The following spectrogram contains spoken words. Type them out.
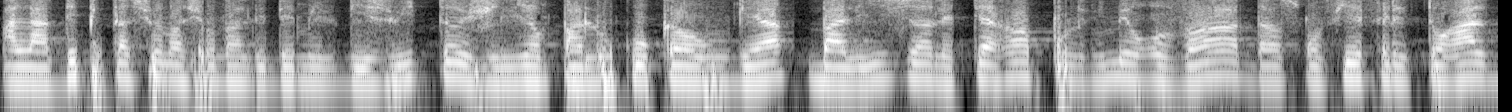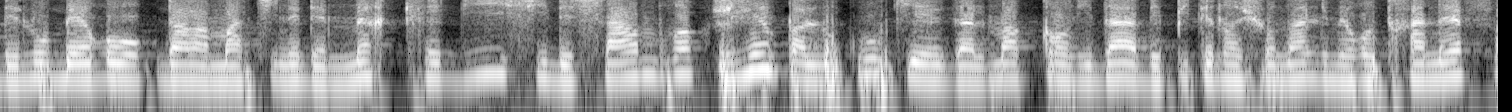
à la députation nationale de 2018, Julien Paloukou Kaongea, balise le terrain pour le numéro 20 dans son fief électoral de Lubero. Dans la matinée de mercredi 6 décembre, Julien Paloukou, qui est également candidat à député national numéro 39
